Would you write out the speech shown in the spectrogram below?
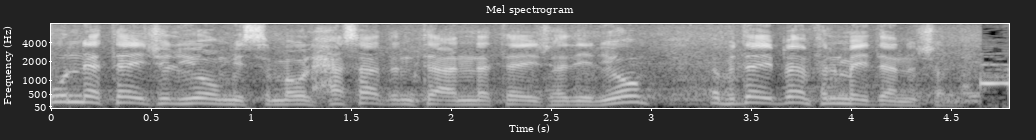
والنتائج اليوم يسمى والحصاد نتاع النتائج هذه اليوم بدا يبان في الميدان إن شاء الله.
